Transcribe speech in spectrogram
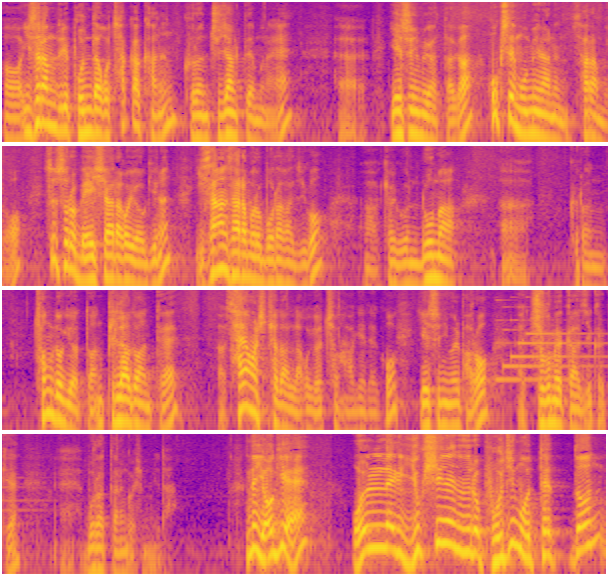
어, 이 사람들이 본다고 착각하는 그런 주장 때문에 예수님을 갖다가 혹세무민하는 사람으로 스스로 메시아라고 여기는 이상한 사람으로 몰아가지고 어, 결국은 로마 어, 그런 총독이었던 빌라도한테 사형을 시켜달라고 요청하게 되고 예수님을 바로 죽음에까지 그렇게 몰았다는 것입니다. 근데 여기에 원래 그 육신의 눈으로 보지 못했던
